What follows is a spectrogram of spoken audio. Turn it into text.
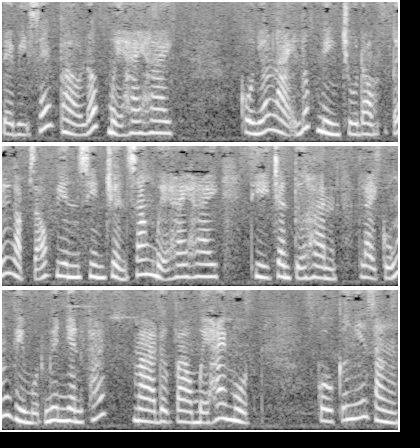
để bị xếp vào lớp 12-2. Cô nhớ lại lúc mình chủ động tới gặp giáo viên xin chuyển sang 12-2 thì Trần Tử Hàn lại cũng vì một nguyên nhân khác mà được vào 12-1. Cô cứ nghĩ rằng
